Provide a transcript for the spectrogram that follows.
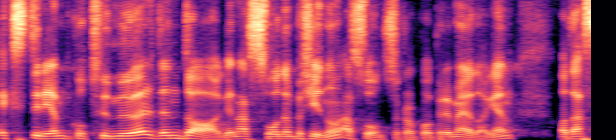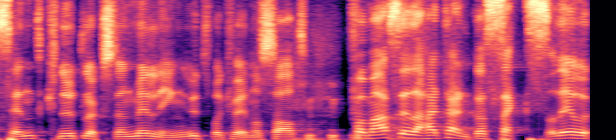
ekstremt godt humør den dagen jeg så den på kino. Jeg så den så klart på premieredagen. At jeg sendte Knut Løksen en melding ute på kvelden og sa at for meg så er det her terningkast seks. Og det er jo,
